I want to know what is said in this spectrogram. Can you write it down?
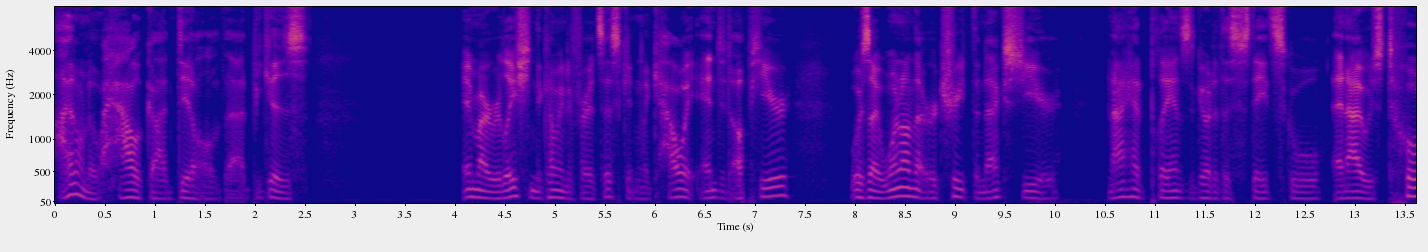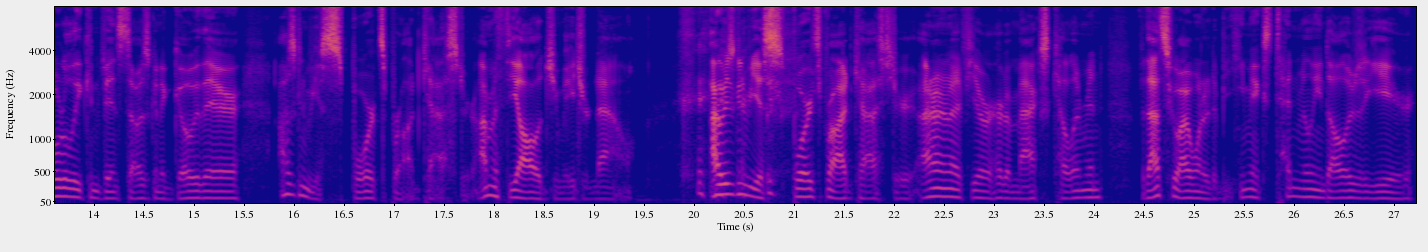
I don't know how God did all of that because in my relation to coming to Franciscan, like how I ended up here was I went on that retreat the next year and I had plans to go to this state school and I was totally convinced I was going to go there. I was going to be a sports broadcaster. I'm a theology major now. I was going to be a sports broadcaster. I don't know if you ever heard of Max Kellerman, but that's who I wanted to be. He makes $10 million a year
